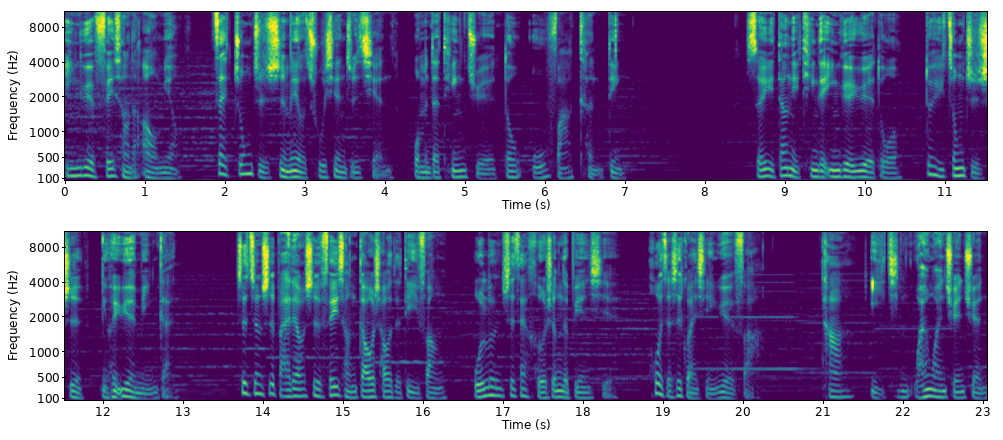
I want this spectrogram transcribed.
音乐非常的奥妙，在终止式没有出现之前，我们的听觉都无法肯定。所以，当你听的音乐越多，对于终止式你会越敏感。这正是白辽士非常高超的地方。无论是在和声的编写，或者是管弦乐法，他已经完完全全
